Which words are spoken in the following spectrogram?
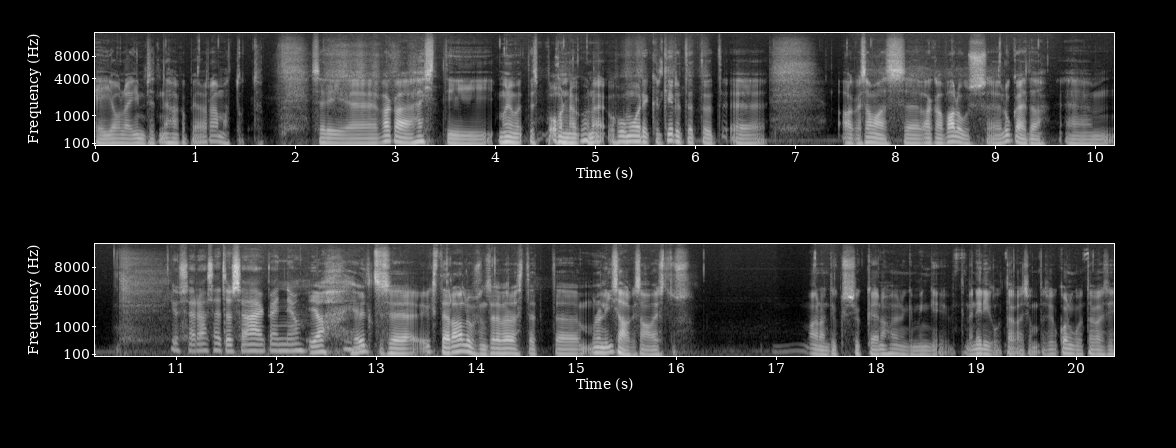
ei ole ilmselt näha ka peale raamatut. see oli äh, väga hästi mõnes mõttes pool nagu na- humoorikalt kirjutatud, aga samas väga valus lugeda. just see raseduse aeg on ju. jah, ja üldse see, üks ta alus on sellepärast, et mul oli isaga sama vestlus ma arvan, et üks sihuke noh, oligi mingi ütleme neli kuud tagasi umbes või kolm kuud tagasi.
